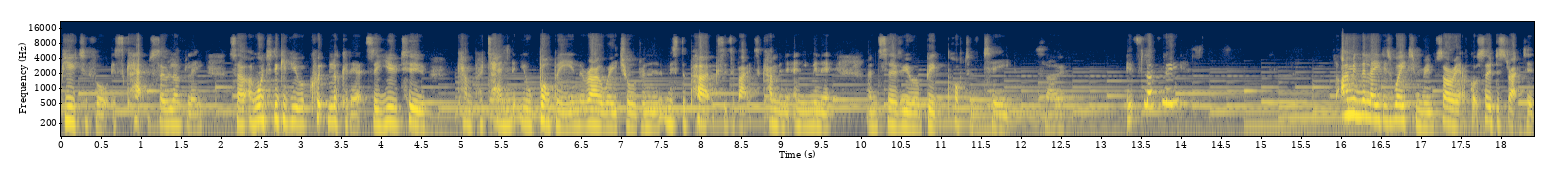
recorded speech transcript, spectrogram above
beautiful. It's kept so lovely. So I wanted to give you a quick look at it so you too can pretend that you're Bobby in the Railway Children and Mr. Perks is about to come in at any minute and serve you a big pot of tea. So it's lovely. I'm in the ladies' waiting room. Sorry, I've got so distracted.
